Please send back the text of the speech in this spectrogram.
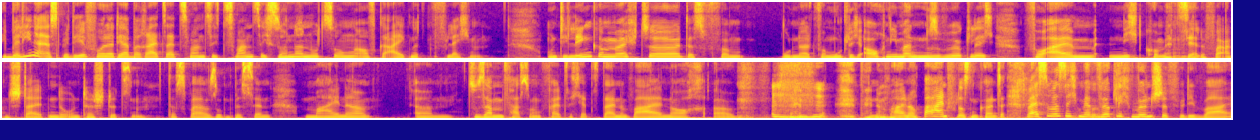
Die Berliner SPD fordert ja bereits seit 2020 Sondernutzungen auf geeigneten Flächen. Und die Linke möchte, das verwundert vermutlich auch niemanden so wirklich, vor allem nicht kommerzielle Veranstaltende unterstützen. Das war so ein bisschen meine ähm, Zusammenfassung, falls ich jetzt deine Wahl noch ähm, deine, deine Wahl noch beeinflussen könnte. Weißt du, was ich mir wirklich wünsche für die Wahl?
